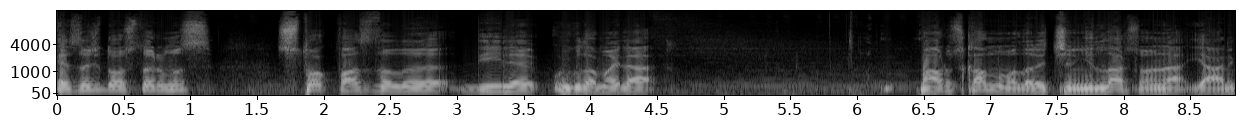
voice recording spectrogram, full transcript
Eczacı dostlarımız stok fazlalığı dile uygulamayla maruz kalmamaları için yıllar sonra yani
